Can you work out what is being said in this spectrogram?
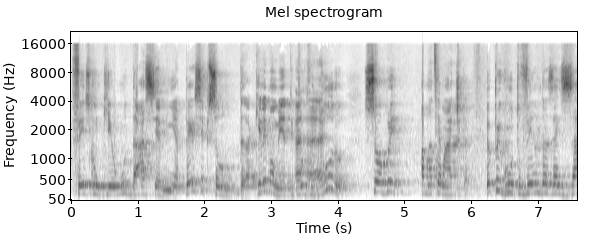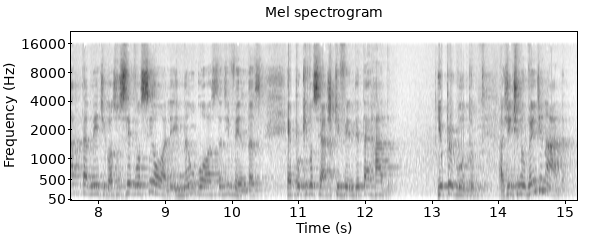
fez com que eu mudasse a minha percepção daquele momento e para o Aham. futuro sobre a matemática. Eu pergunto, vendas é exatamente igual. Se você olha e não gosta de vendas, é porque você acha que vender está errado. E eu pergunto, a gente não vende nada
